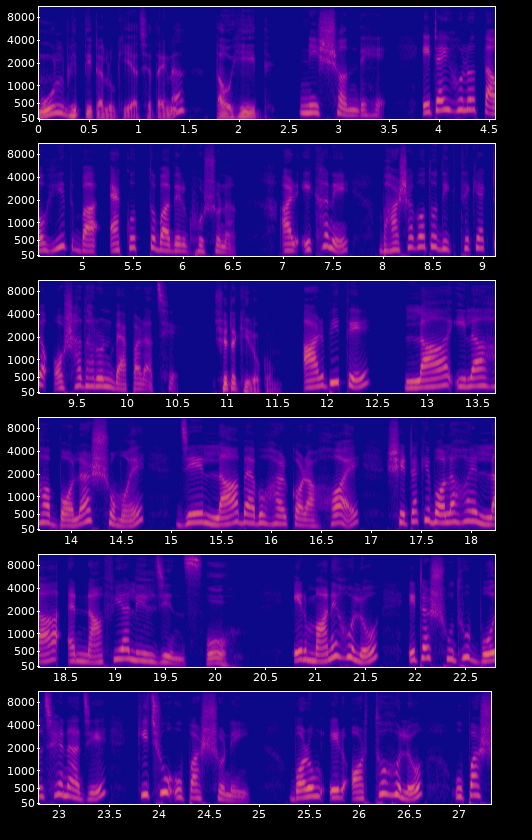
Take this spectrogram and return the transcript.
মূল ভিত্তিটা লুকিয়ে আছে তাই না? তাওহিদ। নিঃসন্দেহে এটাই হলো তাওহিদ বা একত্ববাদের ঘোষণা আর এখানে ভাষাগত দিক থেকে একটা অসাধারণ ব্যাপার আছে। সেটা কি রকম? আরবিতে লা ইলাহা বলার সময় যে লা ব্যবহার করা হয় সেটাকে বলা হয় লা অ্যান্ড নাফিয়া লিল জিন্স। ওহ এর মানে হল এটা শুধু বলছে না যে কিছু উপাস্য নেই বরং এর অর্থ হল উপাস্য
